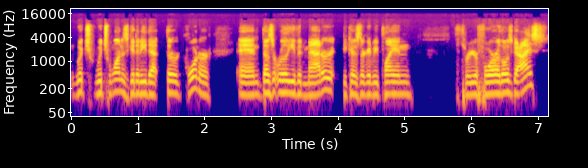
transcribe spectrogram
which, which one is going to be that third corner. And does it really even matter because they're going to be playing three or four of those guys?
